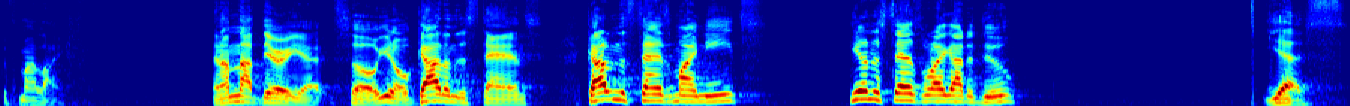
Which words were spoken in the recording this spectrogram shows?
with my life. And I'm not there yet. So, you know, God understands. God understands my needs. He understands what I got to do. Yes.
